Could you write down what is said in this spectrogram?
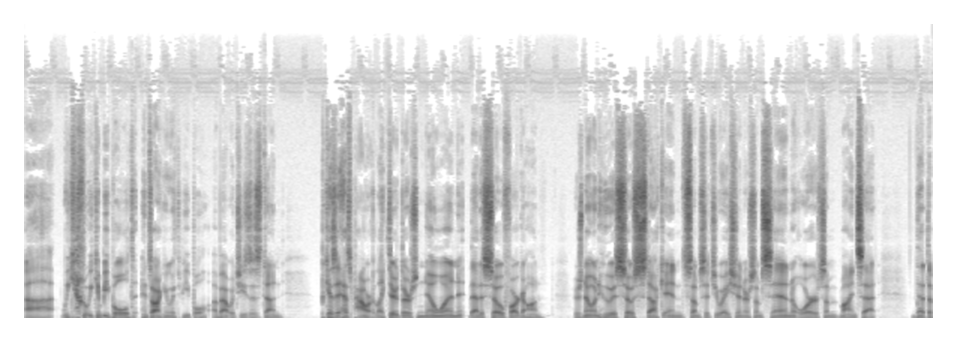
uh, we can, we can be bold in talking with people about what Jesus has done because it has power. Like there, there's no one that is so far gone. There's no one who is so stuck in some situation or some sin or some mindset that the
